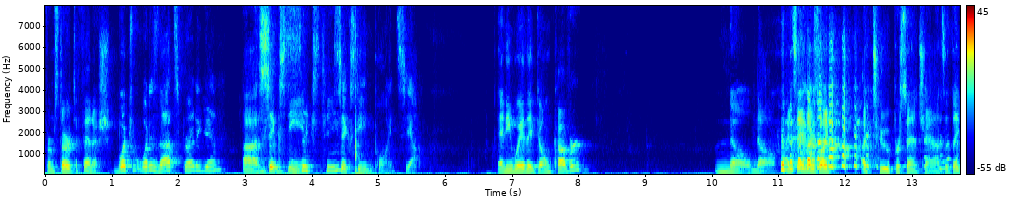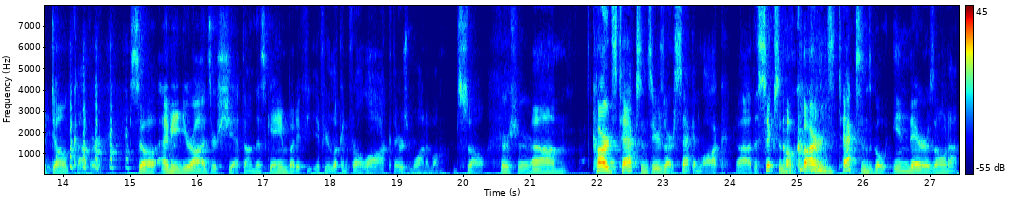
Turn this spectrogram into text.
from start to finish. What what is that spread again? Uh, 16. 16? 16 points, yeah. Any way they don't cover? No. No. I'd say there's like a 2% chance that they don't cover. So, I mean, your odds are shit on this game, but if, if you're looking for a lock, there's one of them. So, For sure. um, Cards Texans, here's our second lock. Uh, the 6 and 0 Cards. Texans go into Arizona.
